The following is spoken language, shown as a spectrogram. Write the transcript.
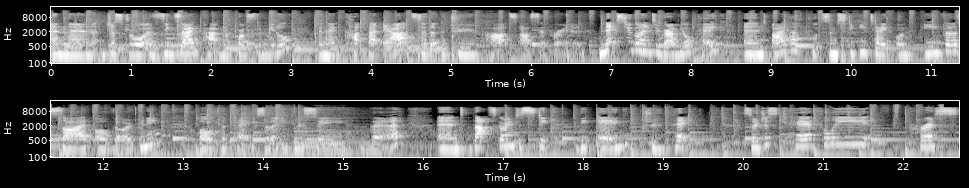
and then just draw a zigzag pattern across the middle and then cut that out so that the two parts are separated. Next you're going to grab your peg and I have put some sticky tape on either side of the opening of the peg so that you can see there and that's going to stick the egg to the peg. So just carefully press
